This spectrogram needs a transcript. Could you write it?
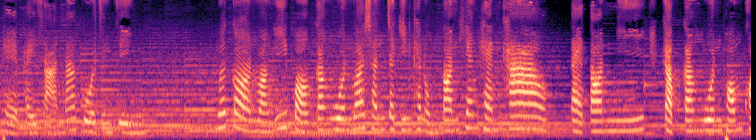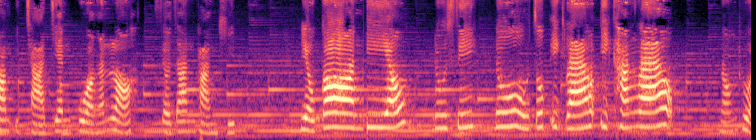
แผ่ไพศาลน่ากลัวจริง ๆ เมื่อก่อนหวังอี้ป๋อกังวลว่าฉันจะกินขนมตอนเที่ยงแทนข้าว แต่ตอนนี้กลับกังวลพร้อมความอิจฉาเจียนกัวงั้นเหรอ เซียวจ้านพลางคิด เดี๋ยวก่อนเดี๋ยว ดูสิดูจุ๊บอีกแล้ว อีกครั้งแล้ว น้องถั่ว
